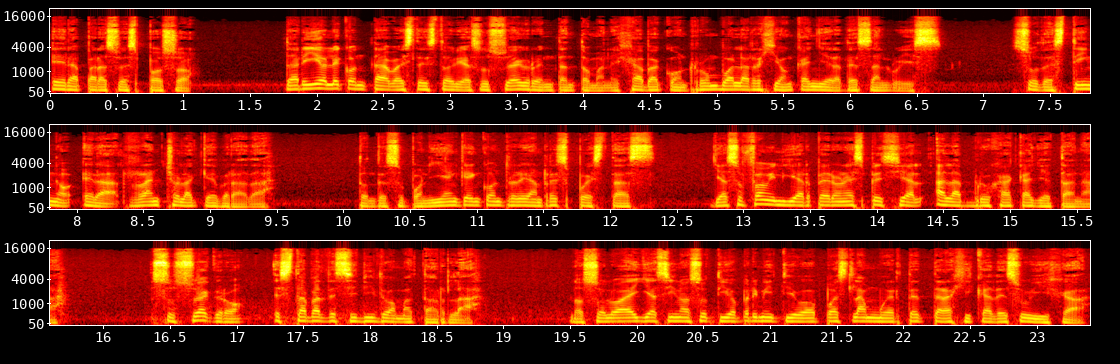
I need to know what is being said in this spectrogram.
era para su esposo. Darío le contaba esta historia a su suegro en tanto manejaba con rumbo a la región cañera de San Luis. Su destino era Rancho La Quebrada, donde suponían que encontrarían respuestas, y a su familiar, pero en especial a la bruja Cayetana. Su suegro estaba decidido a matarla, no solo a ella sino a su tío primitivo, pues la muerte trágica de su hija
